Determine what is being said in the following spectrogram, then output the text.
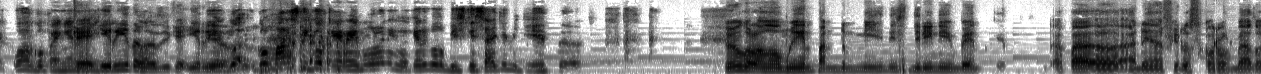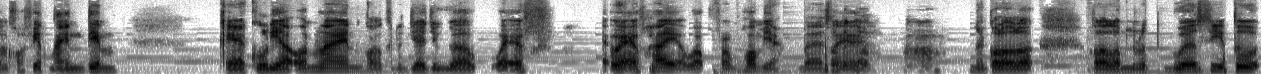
kayak, wah gue pengen kayak nih. iri gak sih? Kayak iri. Iya, gue gue malas nih gue kere mulu nih gue kira gue bisnis aja nih gitu. Cuma kalau ngomongin pandemi ini sendiri nih Ben, apa eh, adanya virus corona atau COVID-19, kayak kuliah online, kalau kerja juga WF, eh, WFH ya, work from home ya oh, bahasanya. betul Heeh. Nah kalau lo kalau lo menurut gue sih itu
